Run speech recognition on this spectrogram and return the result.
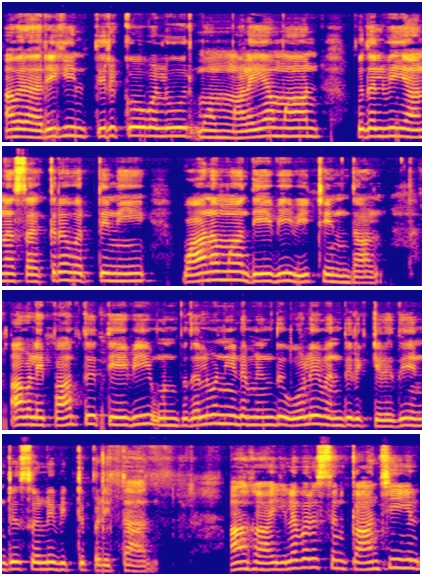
அவர் அருகில் திருக்கோவலூர் மலையமான் புதல்வியான சக்கரவர்த்தினி வானமாதேவி வீற்றிருந்தாள். அவளை பார்த்து தேவி உன் புதல்வனிடமிருந்து ஓலை வந்திருக்கிறது என்று சொல்லிவிட்டு படித்தார் ஆகா இளவரசன் காஞ்சியில்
